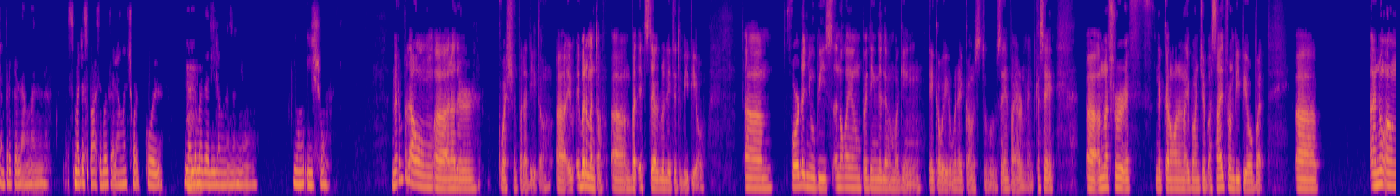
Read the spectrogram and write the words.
Siyempre, kailangan, as much as possible, kailangan short call. Lalo Mm. madali lang naman yung, yung issue. Meron pala akong uh, another question pala dito. Uh, iba naman to, um, but it's still related to BPO. Um, for the newbies, ano kayang pwedeng nilang maging takeaway when it comes to sa environment? Kasi uh, I'm not sure if nagkaroon ka na ng ibang job aside from BPO, but uh, ano ang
